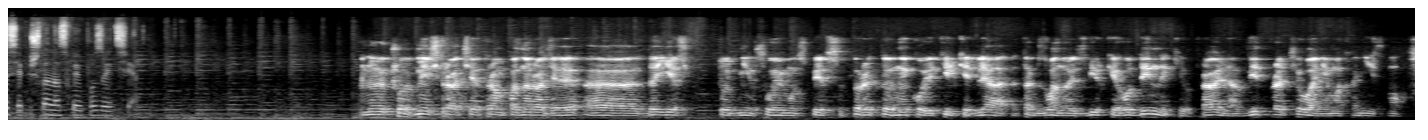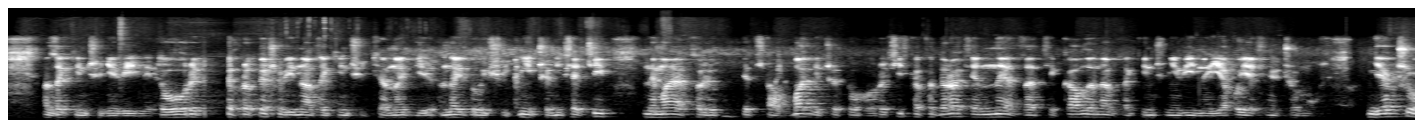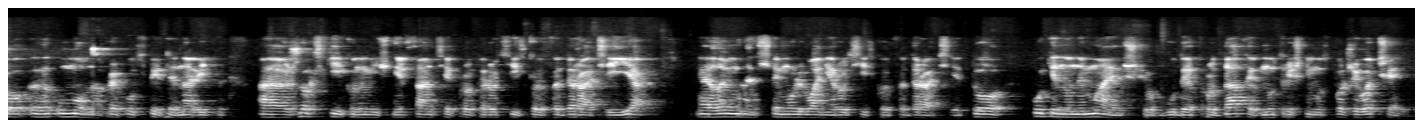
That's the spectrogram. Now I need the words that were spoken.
повернулися, пішли на свої позиції. Ну, якщо адміністрація Трампа наразі е, дає 100 днів своєму спецпредставникові тільки для так званої звірки годинників, правильно відпрацювання механізму закінчення війни, то говорити про те, що війна закінчиться найближчі дні чи місяці, немає абсолютно підстав. Ба більше того, Російська Федерація не зацікавлена в закінченні війни. Я поясню, чому. Якщо е, умовно припустити навіть е, жорсткі економічні санкції проти Російської Федерації як елемент стимулювання Російської Федерації, то Путіну немає що буде продати внутрішньому споживачеві.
